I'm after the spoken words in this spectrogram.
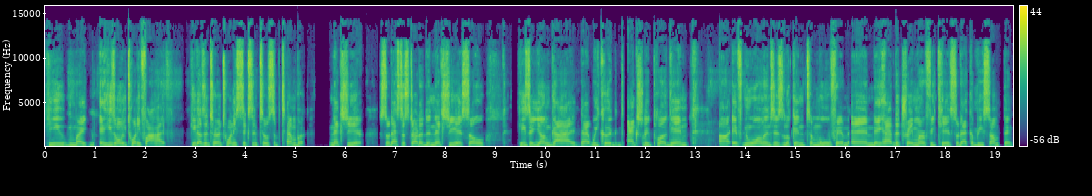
he might, he's only 25. He doesn't turn 26 until September next year. So that's the start of the next year. So he's a young guy that we could actually plug in uh, if New Orleans is looking to move him. And they have the Trey Murphy kid, so that could be something.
